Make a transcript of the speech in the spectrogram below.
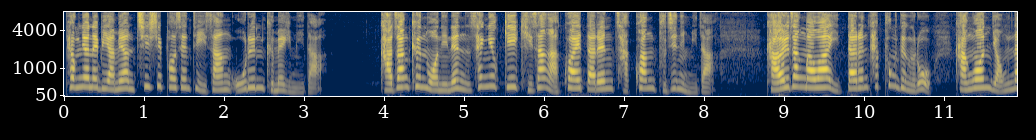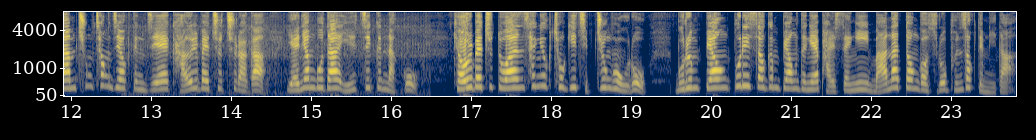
평년에 비하면 70% 이상 오른 금액입니다. 가장 큰 원인은 생육기 기상 악화에 따른 작황 부진입니다. 가을 장마와 잇따른 태풍 등으로 강원, 영남, 충청 지역 등지의 가을 배추 출하가 예년보다 일찍 끝났고 겨울 배추 또한 생육 초기 집중호우로 무름병, 뿌리 썩은 병 등의 발생이 많았던 것으로 분석됩니다.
